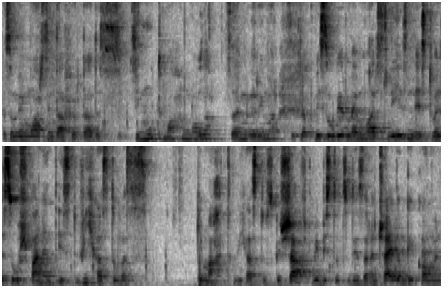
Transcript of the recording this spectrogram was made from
Also Memoirs sind dafür da, dass sie Mut machen, oder? Sagen wir immer. Also ich glaube, wieso wir Memoirs lesen, ist, weil es so spannend ist, wie hast du was gemacht, wie hast du es geschafft, wie bist du zu dieser Entscheidung gekommen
